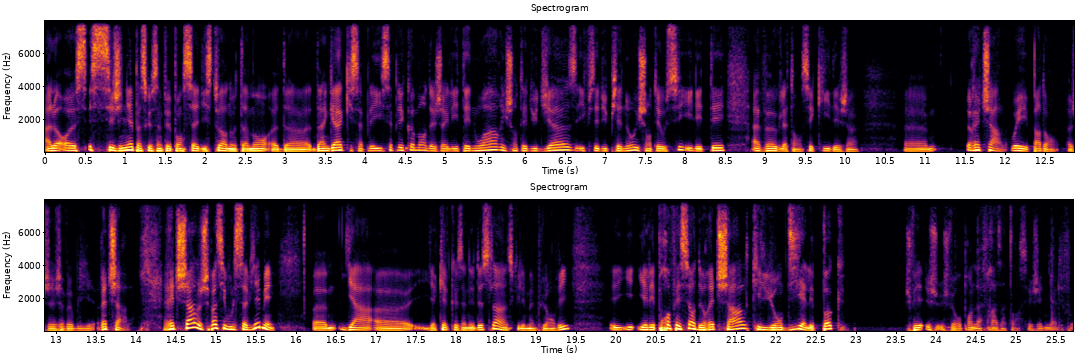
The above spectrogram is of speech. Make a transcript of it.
Alors euh, c'est génial parce que ça me fait penser à l'histoire notamment euh, d'un gars qui s'appelait il s'appelait comment déjà? Il était noir, il chantait du jazz, il faisait du piano, il chantait aussi, il était aveugle. Attends, c'est qui déjà? Euh, Red Charles, oui, pardon, j'avais oublié. Red Charles. Red Charles, je ne sais pas si vous le saviez, mais euh, il, y a, euh, y a quelques années de cela, hein, parce qu'il est même plus en vie, il y a les professeurs de Red Charles qui lui ont dit à l'époque, je vais, je, vais reprendre la phrase, attends, c'est génial, il faut,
